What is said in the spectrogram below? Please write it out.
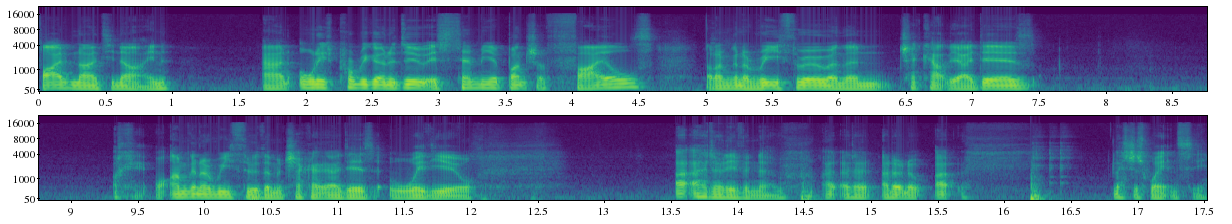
5.99 and all he's probably going to do is send me a bunch of files that I'm going to read through and then check out the ideas. Okay, well, I'm going to read through them and check out the ideas with you. I, I don't even know. I, I don't I don't know. I, let's just wait and see.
